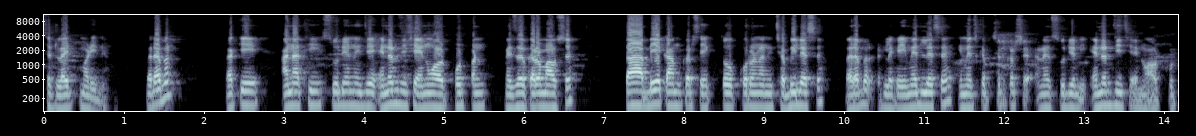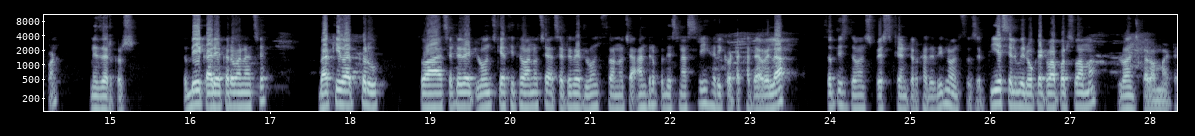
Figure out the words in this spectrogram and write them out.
સેટેલાઇટ મળીને. બરાબર? બાકી આનાથી સૂર્યની જે એનર્જી છે, એનું આઉટપુટ પણ મેઝર કરવામાં આવશે. તો આ બે કામ કરશે. એક તો કોરોનાની છબી લેશે બરાબર? એટલે કે ઇમેજ લેશે ઇમેજ કેપ્ચર કરશે અને સૂર્યની એનર્જી છે એનું આઉટપુટ પણ મેઝર કરશે. તો બે કાર્ય કરવાના છે. બાકી વાત કરું, તો આ સેટેલાઇટ લોન્ચ ક્યાંથી થવાનો છે? આ સેટેલાઇટ લોન્ચ થવાનો છે આંધ્રપ્રદેશના શ્રી હરિકોટા ખાતે આવેલા સતીશ ધવન સ્પેસ સેન્ટર ખાતેથી લોન્ચ થશે. પીએસએલવી રોકેટ વાપરવામાં લોન્ચ કરવા માટે.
